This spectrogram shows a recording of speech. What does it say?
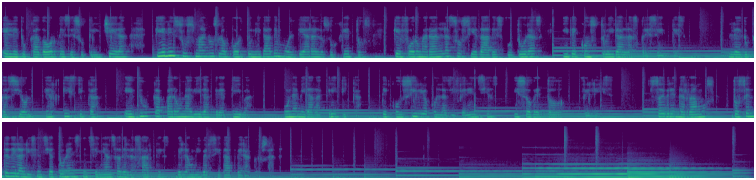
El educador desde su trinchera tiene en sus manos la oportunidad de moldear a los sujetos que formarán las sociedades futuras y de construir a las presentes. La educación artística educa para una vida creativa, una mirada crítica, de concilio con las diferencias y sobre todo feliz. Soy Brenda Ramos, docente de la licenciatura en Enseñanza de las Artes de la Universidad Veracruzana.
